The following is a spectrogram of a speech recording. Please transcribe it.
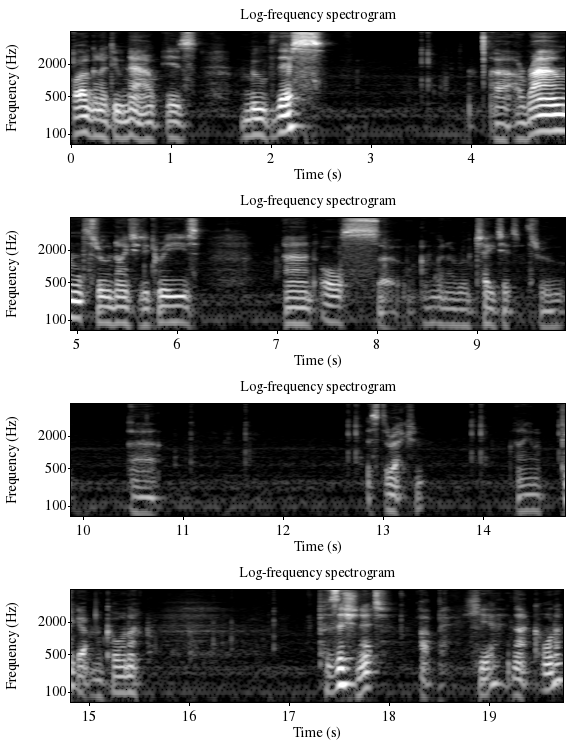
What I'm going to do now is move this uh, around through 90 degrees and also I'm going to rotate it through uh, this direction. And I'm going to pick it up in the corner, position it up here in that corner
